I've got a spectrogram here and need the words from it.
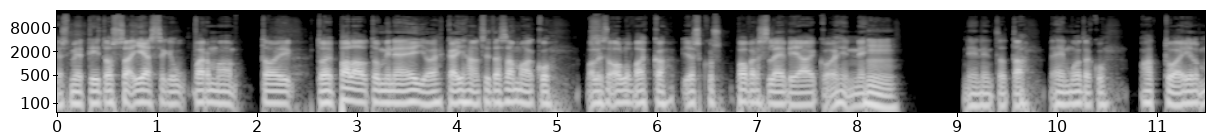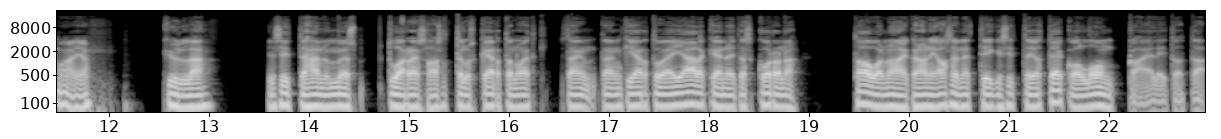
jos miettii tuossa iässäkin varmaan toi, toi palautuminen ei ole ehkä ihan sitä samaa kuin olisi ollut vaikka joskus Power aikoihin, niin, Hmm. niin, niin tota, ei muuta kuin hattua ilmaa ja Kyllä. Ja sitten hän on myös tuoreessa haastattelussa kertonut, että tämän, tämän kiertueen jälkeen, eli tässä koronatauon aikana, niin asennettiinkin sitten jo tekolonkka, eli, tota,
